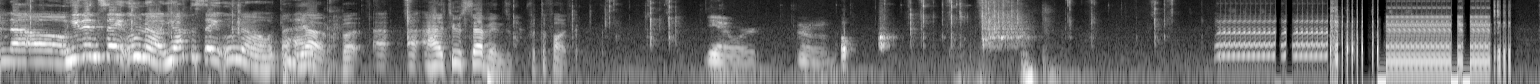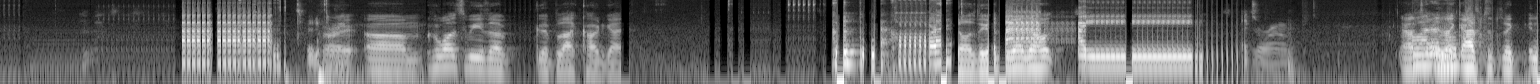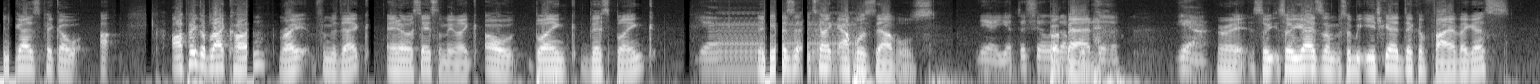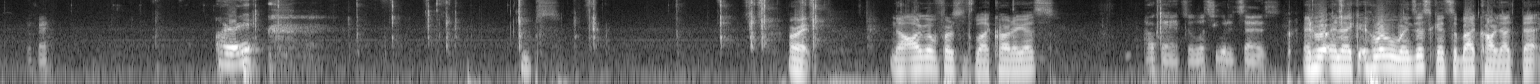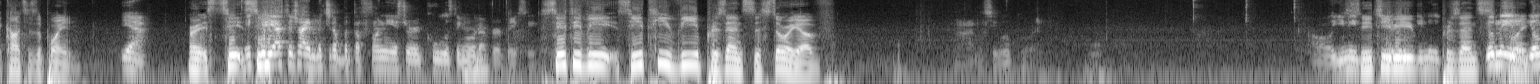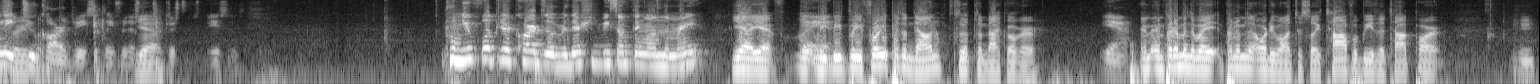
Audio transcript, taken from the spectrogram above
no, he didn't say Uno. You have to say Uno. What the heck? Yeah, but I, I I had two sevens. What the fuck? yeah, or I don't know. Oh. It's pretty funny. Alright, um, who wants to be the the black card guy? Good black card. No, the guy, the guy that hold, I. It's around. I have Oh, to- and like know. I have to like, and then you guys pick a. Uh, I'll pick a black card right from the deck, and it will say something like, "Oh, blank this blank." Yeah. Then you guys, it's kind of like apples to apples. Yeah, you have to fill But it up bad. with the. Yeah. All right, so so you guys um so we each get a deck of five, I guess. Okay. All right. Oops. All right. Now I'll go first with the black card, I guess. Okay. So let's see what it says. And who and like whoever wins this gets the black card. That that counts as a point. Yeah. All right. C, Basically, C, you have to try and mix it up with the funniest or coolest thing or Mhm. whatever. Basically. CTV CTV presents the story of. Alright, let's see what word. You need CTV you need, you need presents. you'll need blank you'll need story two cards basically for this. Yeah. one, There's two spaces. When you flip your cards over, there should be something on them, right? Yeah, yeah. Yeah, we- yeah. we- before you put them down, flip them back over, Yeah. and, and put them in the way. Put them in the order you want to. So like top would be the top part. hmm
